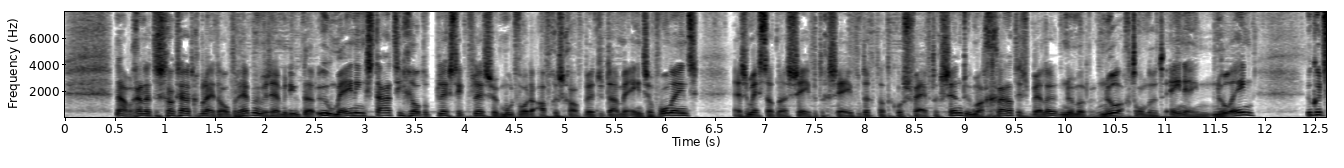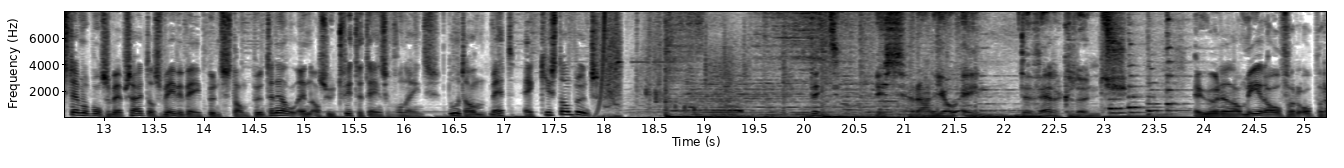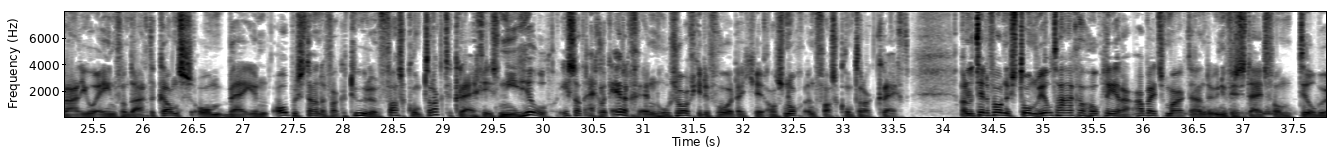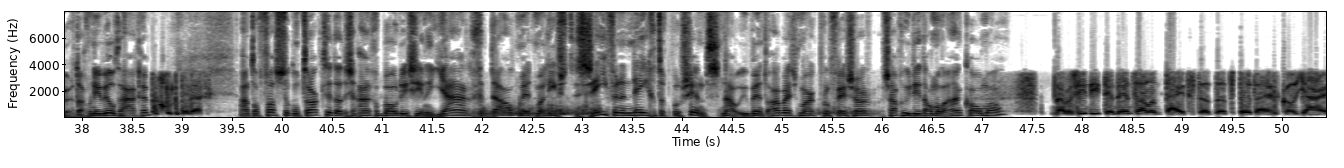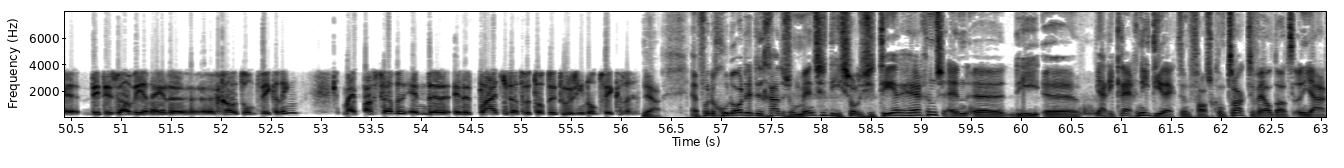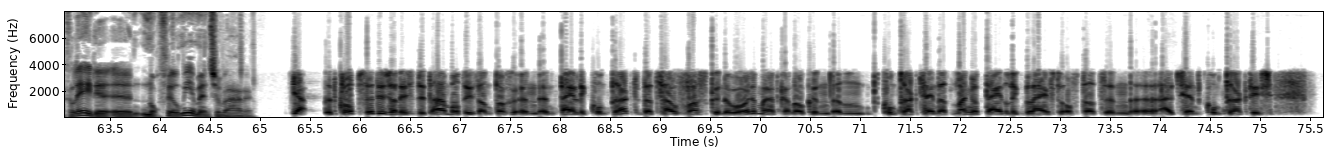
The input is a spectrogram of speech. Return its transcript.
Nou, we gaan het er straks uitgebreid over hebben. We zijn benieuwd naar uw mening. Statiegeld op plastic flessen moet worden afgeschaft. Bent u daarmee eens of oneens? SMS dat naar 7070, dat kost 50 cent. U mag gratis bellen, nummer 0800 1101. U kunt stemmen op onze website, als www.stand.nl. En als u twittert eens of oneens, doe het dan met Hekje Standpunt. Dit is Radio 1, de werklunch. U hoorde er al meer over op Radio 1 vandaag. De kans om bij een openstaande vacature een vast contract te krijgen is niet heel. Is dat eigenlijk erg? En hoe zorg je ervoor dat je alsnog een vast contract krijgt? Aan de telefoon is Ton Wildhagen, hoogleraar arbeidsmarkt aan de Universiteit van Tilburg. Dag meneer Wildhagen. Goedemiddag. Aantal vaste contracten dat is aangeboden is in een jaar gedaald met maar liefst 97 procent. Nou, u bent arbeidsmarktprofessor. Zag u dit allemaal aankomen al? Nou, we zien die tendens al een tijd. Dat, dat speelt eigenlijk al jaren. Dit is wel weer een hele uh, grote ontwikkeling. Maar het past wel in, de, in het plaatje dat we tot nu toe zien ontwikkelen. Ja, en voor de goede orde, dit gaat dus om mensen die solliciteren ergens... en uh, die, uh, ja, die krijgen niet direct een vast contract... terwijl dat een jaar geleden nog veel meer mensen waren. Ja, dat klopt. Hè. Dus dan is het aanbod is dan toch een, een tijdelijk contract. Dat zou vast kunnen worden, maar het kan ook een, een contract zijn dat langer tijdelijk blijft... of dat een uitzendcontract is.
